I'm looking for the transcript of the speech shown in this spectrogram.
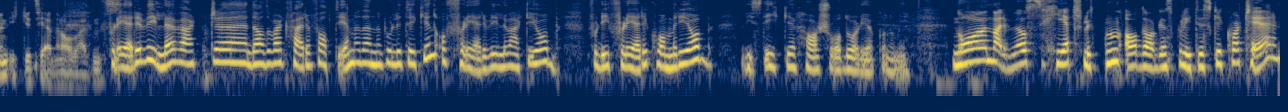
men ikke tjener all verdens. Flere ville vært, eh, Det hadde vært færre fattige med denne politikken, og flere ville vært i jobb. Fordi flere kommer i jobb hvis de ikke har så dårlig økonomi. Nå nærmer vi oss helt slutten av dagens Politiske kvarter.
